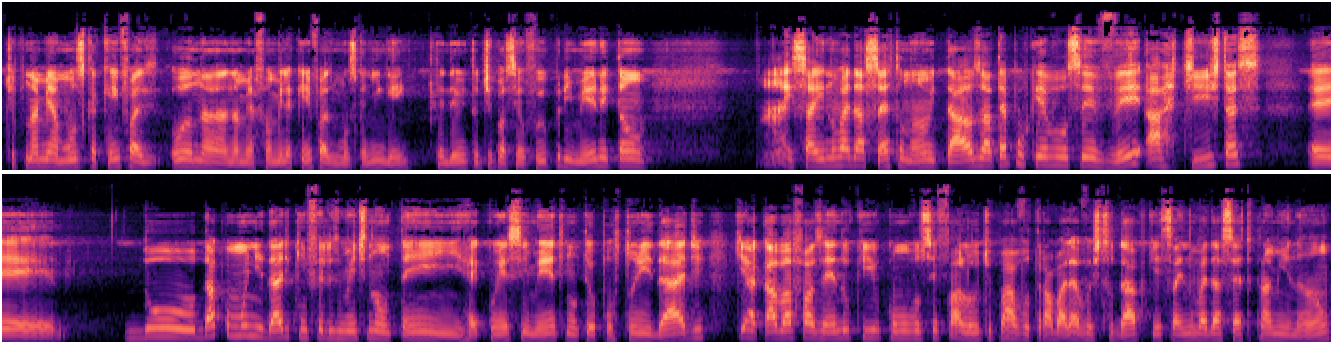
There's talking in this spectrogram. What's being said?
Tipo, na minha música, quem faz. Ou na, na minha família, quem faz música? Ninguém. Entendeu? Então, tipo assim, eu fui o primeiro, então. Ah, isso aí não vai dar certo, não e tal. Até porque você vê artistas. É, do, da comunidade que infelizmente não tem reconhecimento, não tem oportunidade, que acaba fazendo que, como você falou, tipo, ah, vou trabalhar, vou estudar, porque isso aí não vai dar certo para mim, não.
